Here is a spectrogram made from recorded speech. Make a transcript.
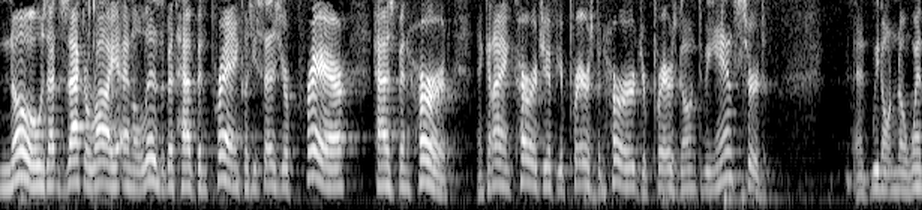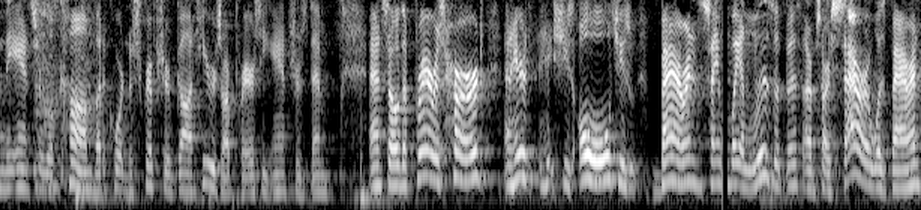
knows that Zachariah and Elizabeth have been praying because he says, Your prayer has been heard. And can I encourage you, if your prayer has been heard, your prayer is going to be answered. And we don't know when the answer will come, but according to Scripture, if God hears our prayers, He answers them. And so the prayer is heard, and here she's old, she's barren, same way Elizabeth, I'm sorry, Sarah was barren,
